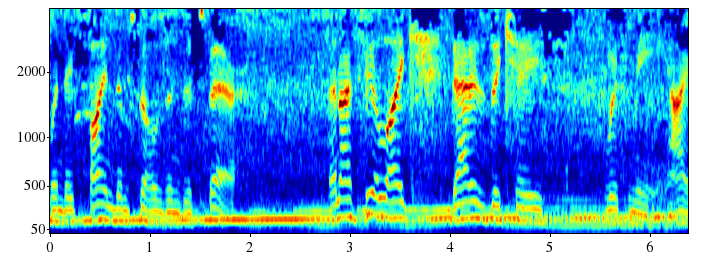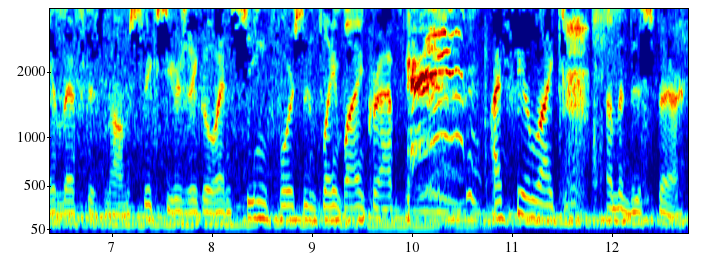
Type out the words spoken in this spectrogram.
when they find themselves in despair. And I feel like that is the case with me. I left Islam six years ago, and seeing Forsen play Minecraft, I feel like I'm in despair.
